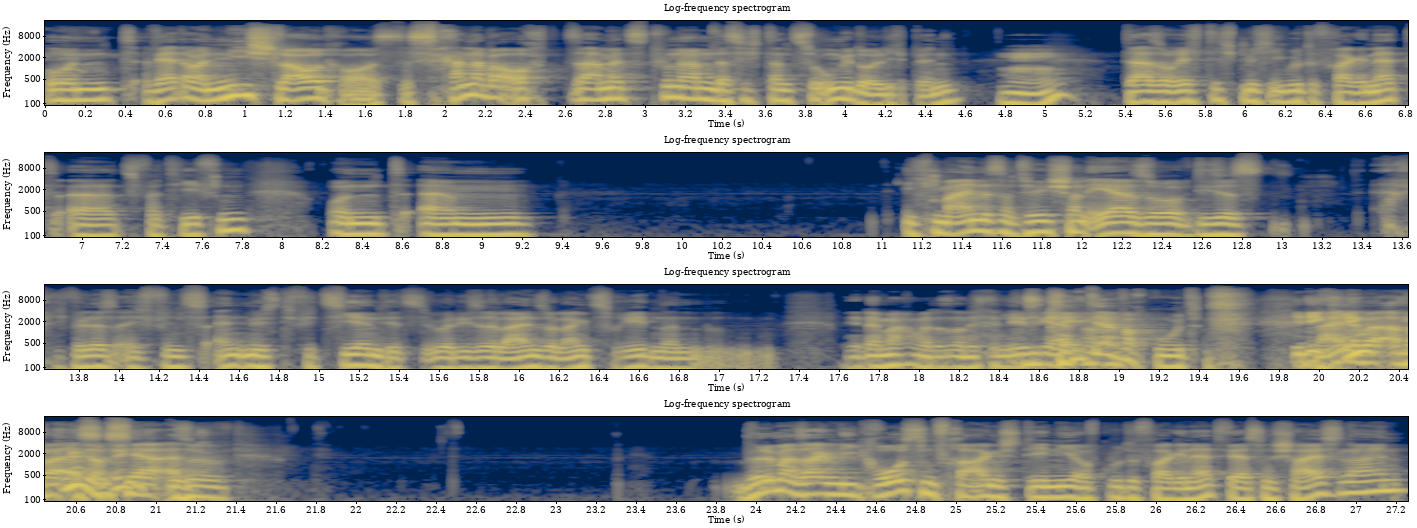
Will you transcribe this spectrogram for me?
und werde aber nie schlau draus. Das kann aber auch damit zu tun haben, dass ich dann zu ungeduldig bin, da so richtig mich in gute Frage net äh, zu vertiefen. Und ähm, ich meine das natürlich schon eher so dieses, ach, ich will das, ich finde es entmystifizierend, jetzt über diese Line so lang zu reden, dann Nee, dann machen wir das auch nicht. Dann lese die ich klingt einfach. einfach gut. Ja, die Nein, klingt- aber, aber es ist ja, wirklich also würde man sagen, die großen Fragen stehen nie auf gute Frage net. Wäre es eine Scheißline?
